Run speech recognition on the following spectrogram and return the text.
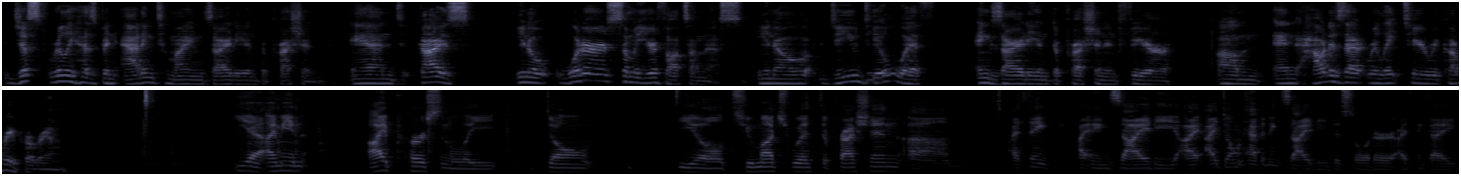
just really has been adding to my anxiety and depression. And guys, you know, what are some of your thoughts on this? You know, do you deal with anxiety and depression and fear? Um, and how does that relate to your recovery program? Yeah, I mean, I personally don't deal too much with depression. Um, I think anxiety, I, I don't have an anxiety disorder. I think I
